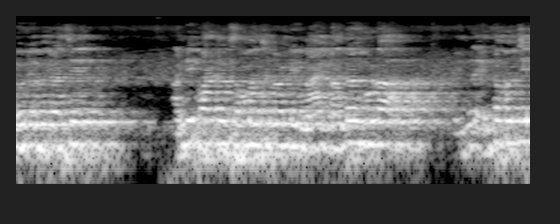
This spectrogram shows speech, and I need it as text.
న్యూ డెమోక్రసీ అన్ని పార్టీలకు సంబంధించినటువంటి నాయకులందరం కూడా ఇంత- ఇంత మంచి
